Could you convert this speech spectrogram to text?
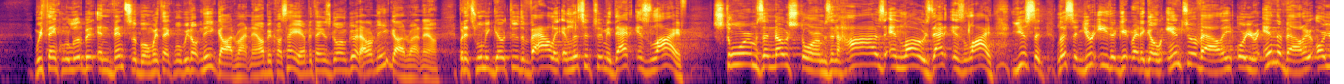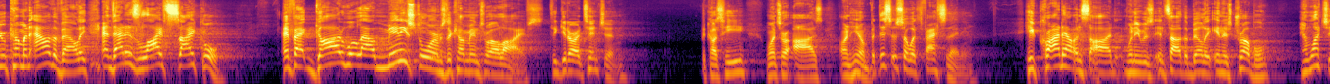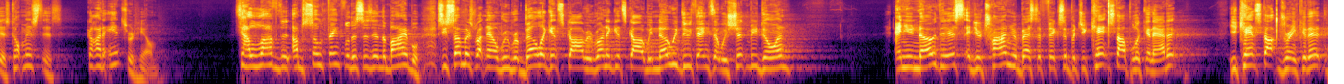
We think we're a little bit invincible and we think, well, we don't need God right now because, hey, everything's going good. I don't need God right now. But it's when we go through the valley and listen to me, that is life storms and no storms and highs and lows. That is life. You said, listen, you're either getting ready to go into a valley or you're in the valley or you're coming out of the valley, and that is life cycle. In fact, God will allow many storms to come into our lives to get our attention because He wants our eyes on Him. But this is so what's fascinating. He cried out inside when he was inside the belly in his trouble. And watch this, don't miss this. God answered him. See, I love that. I'm so thankful this is in the Bible. See, some of us right now, we rebel against God, we run against God, we know we do things that we shouldn't be doing. And you know this, and you're trying your best to fix it, but you can't stop looking at it. You can't stop drinking it.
